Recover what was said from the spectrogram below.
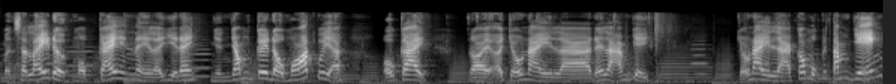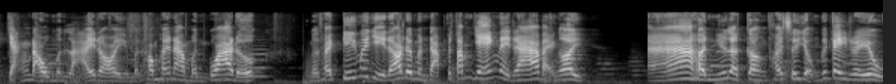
Mình sẽ lấy được một cái này là gì đây? Nhìn giống cái đầu mod quá vậy. Ok, Rồi ở chỗ này là để làm gì? Chỗ này là có một cái tấm dáng chặn đầu mình lại rồi. Mình không thể nào mình qua được. Mình phải kiếm cái gì đó để mình đập cái tấm dáng này ra bạn ơi. À hình như là cần phải sử dụng cái cây rìu.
